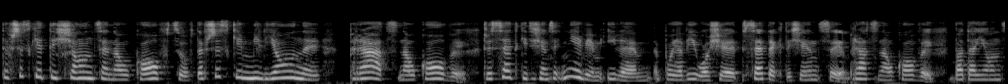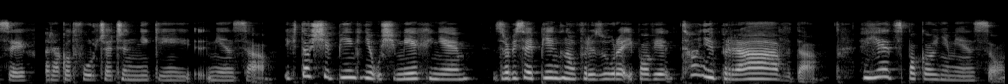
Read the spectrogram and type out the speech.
Te wszystkie tysiące naukowców, te wszystkie miliony prac naukowych, czy setki tysięcy, nie wiem ile pojawiło się setek tysięcy prac naukowych badających rakotwórcze czynniki mięsa. I ktoś się pięknie uśmiechnie, zrobi sobie piękną fryzurę i powie: To nieprawda, jedz spokojnie mięso.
